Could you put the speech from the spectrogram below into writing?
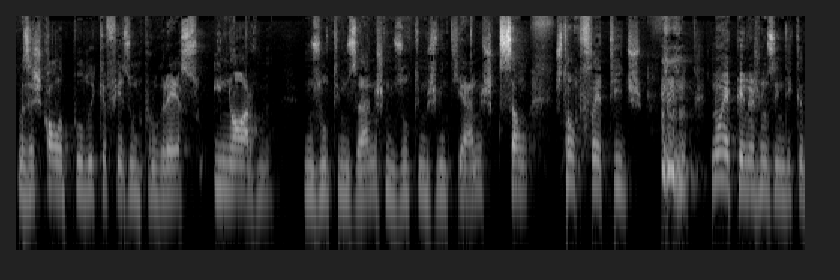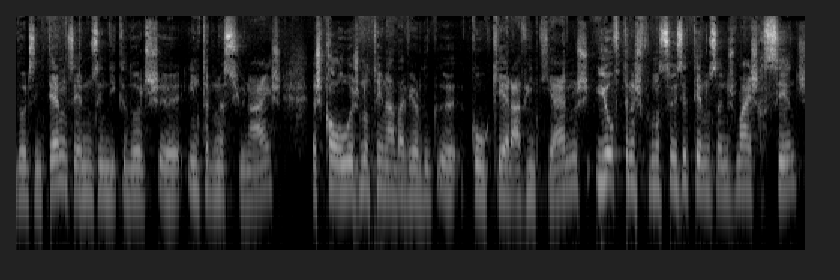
mas a escola pública fez um progresso enorme nos últimos anos, nos últimos 20 anos, que são, estão refletidos não é apenas nos indicadores internos, é nos indicadores uh, internacionais. A escola hoje não tem nada a ver do, uh, com o que era há 20 anos e houve transformações até nos anos mais recentes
